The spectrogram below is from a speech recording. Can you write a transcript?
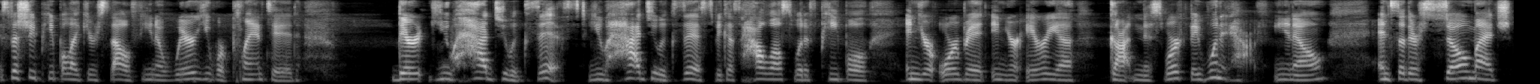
especially people like yourself, you know, where you were planted, there you had to exist. You had to exist because how else would have people in your orbit, in your area, gotten this work? They wouldn't have, you know? And so there's so much.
